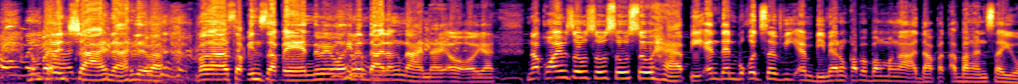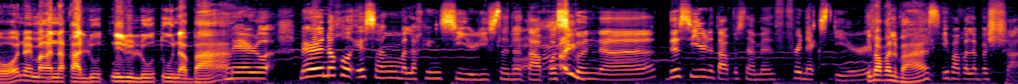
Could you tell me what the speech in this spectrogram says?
Oh my ng God. Balenciana, di ba? Mga sapin-sapin. Di ba yung mga hinanda ng nanay? Oo, yan. Naku, I'm so, so, so, so happy. And then, bukod sa VMB, meron ka pa bang mga dapat abangan sa'yo? May mga nakalut, niluluto na ba? Meron, meron akong isang malaking series na natapos Ay! ko na. This year, natapos namin for next year. Ipapalabas? ipapalabas siya.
